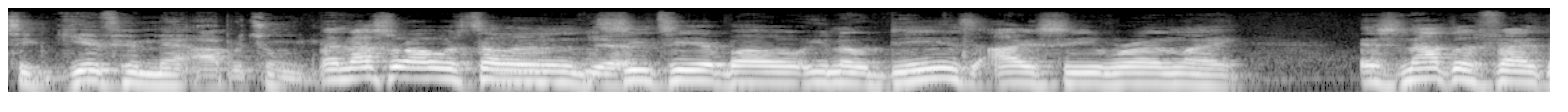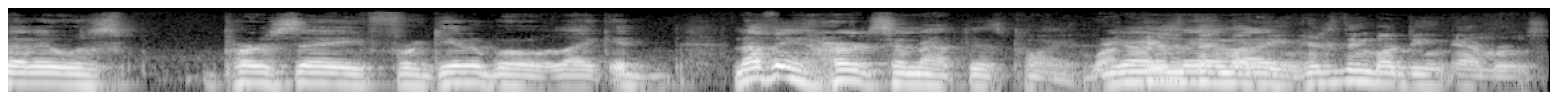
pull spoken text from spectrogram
to give him that opportunity. And that's what I was telling Yeah. CT about, you know, Dean's IC run. Like, it's not the fact that it was per se forgettable. Like, it nothing hurts him at this point. Right. You know Here's what the I thing mean? about Like, Dean. Here's the thing about Dean Ambrose.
